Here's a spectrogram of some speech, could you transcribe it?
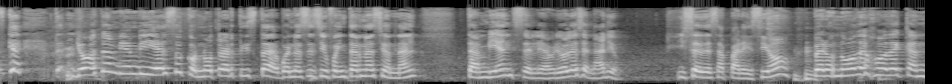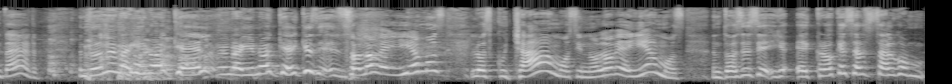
es que yo también vi eso con otro artista, bueno, ese sí fue internacional, también se le abrió el escenario. Y se desapareció, pero no dejó de cantar. Entonces me imagino aquel, me imagino aquel que solo veíamos, lo escuchábamos y no lo veíamos. Entonces yo, eh, creo que eso es algo,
